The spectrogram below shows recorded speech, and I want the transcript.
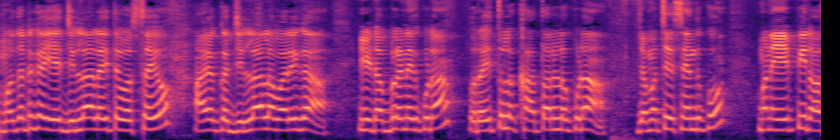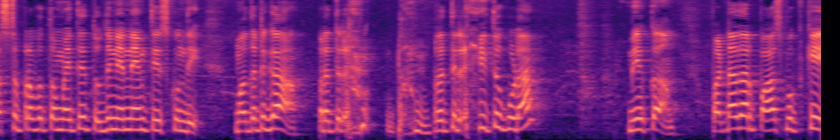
మొదటగా ఏ జిల్లాలు అయితే వస్తాయో ఆ యొక్క జిల్లాల వారీగా ఈ డబ్బులు అనేది కూడా రైతుల ఖాతాలలో కూడా జమ చేసేందుకు మన ఏపీ రాష్ట్ర ప్రభుత్వం అయితే తుది నిర్ణయం తీసుకుంది. మొదటగా ప్రతి ప్రతి రైతు కూడా మీ యొక్క పట్టాదార్ పాస్బుక్కి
